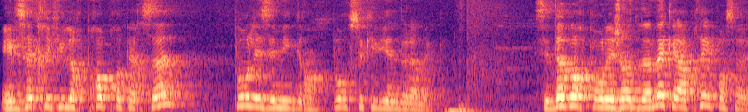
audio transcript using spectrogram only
Et ils sacrifient leur propre personne pour les émigrants, pour ceux qui viennent de la Mecque. C'est d'abord pour les gens de la Mecque et après ils pensent à eux.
